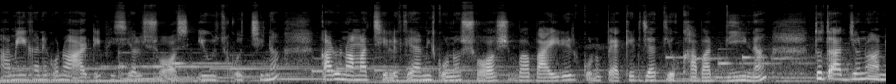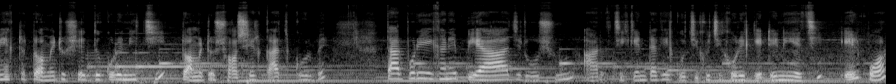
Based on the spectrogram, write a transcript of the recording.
আমি এখানে কোনো আর্টিফিশিয়াল সস ইউজ করছি না। কারণ আমার ছেলেকে আমি কোনো সস বা বাইরের কোনো প্যাকেট জাতীয় খাবার দিই না। তো তার জন্য আমি একটা টমেটো সেদ্ধ করে নিচ্ছি। টমেটো সসের কাজ করবে। তারপরে এখানে পেঁয়াজ, রসুন আর চিকেনটাকে কুচি কুচি করে কেটে নিয়েছি। এরপর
